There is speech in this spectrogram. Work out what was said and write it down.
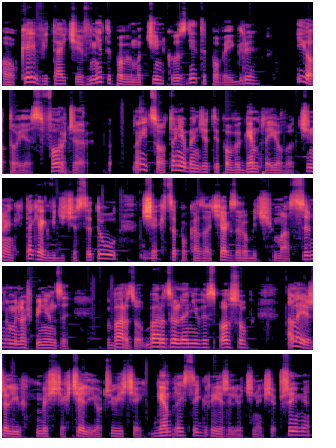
Okej, witajcie w nietypowym odcinku z nietypowej gry i oto jest Forger. No i co, to nie będzie typowy gameplayowy odcinek, tak jak widzicie z tytułu, dzisiaj chcę pokazać jak zarobić masywną ilość pieniędzy w bardzo, bardzo leniwy sposób, ale jeżeli byście chcieli oczywiście gameplay z tej gry, jeżeli odcinek się przyjmie,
